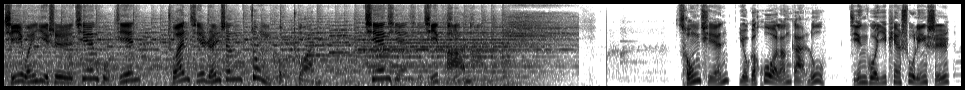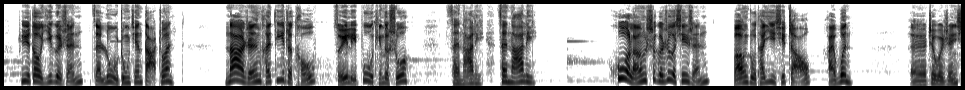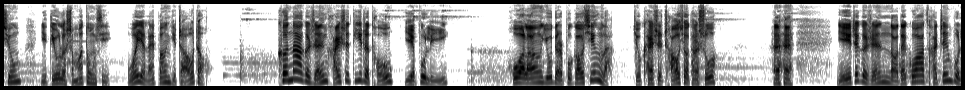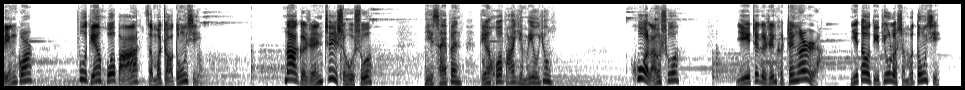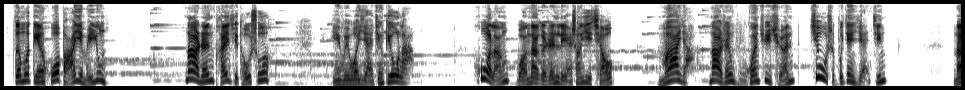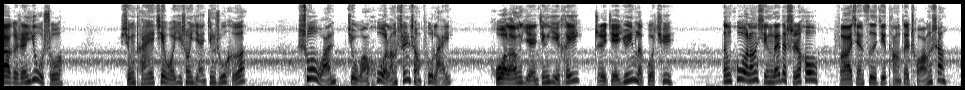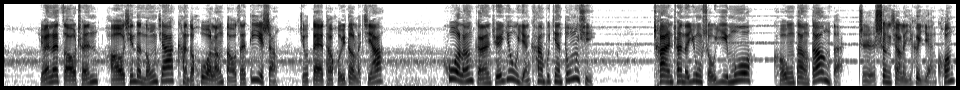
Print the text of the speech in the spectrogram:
奇闻异事千古间，传奇人生众口传。千古奇谈。从前有个货郎赶路，经过一片树林时，遇到一个人在路中间打转。那人还低着头，嘴里不停的说：“在哪里，在哪里？”货郎是个热心人，帮助他一起找，还问。呃，这位仁兄，你丢了什么东西？我也来帮你找找。可那个人还是低着头，也不理。货郎有点不高兴了，就开始嘲笑他说：“嘿嘿，你这个人脑袋瓜子还真不灵光，不点火把怎么找东西？”那个人这时候说：“你才笨，点火把也没有用。”货郎说：“你这个人可真二啊！你到底丢了什么东西？”怎么点火把也没用。那人抬起头说：“因为我眼睛丢了。”货郎往那个人脸上一瞧，妈呀，那人五官俱全，就是不见眼睛。那个人又说：“兄台，借我一双眼睛如何？”说完就往货郎身上扑来。货郎眼睛一黑，直接晕了过去。等货郎醒来的时候，发现自己躺在床上。原来早晨，好心的农家看到货郎倒在地上，就带他回到了家。货郎感觉右眼看不见东西，颤颤的用手一摸，空荡荡的，只剩下了一个眼眶。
